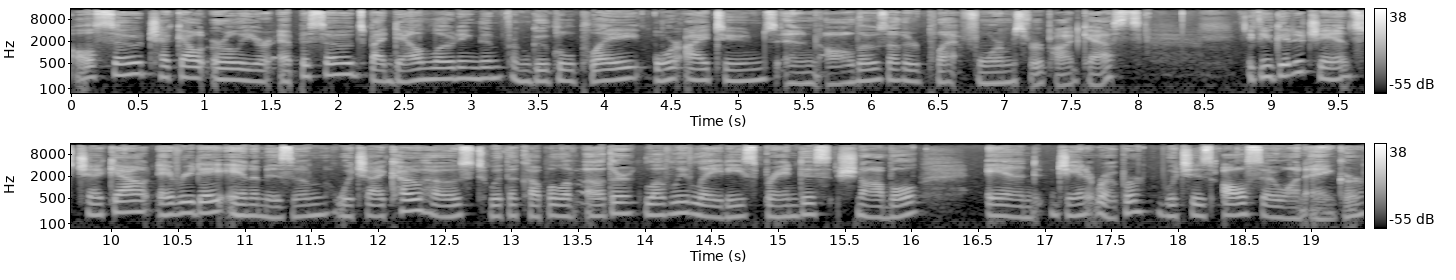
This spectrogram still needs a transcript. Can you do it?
Also, check out earlier episodes by downloading them from Google Play or iTunes and all those other platforms for podcasts. If you get a chance, check out Everyday Animism, which I co host with a couple of other lovely ladies, Brandis Schnabel and Janet Roper, which is also on Anchor.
